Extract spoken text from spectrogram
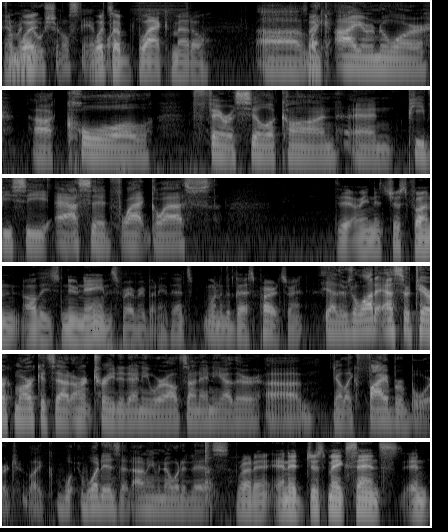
And from what- a notional standpoint What's a black metal? uh, like, like- iron ore, uh, coal, ferrosilicon, and PVC, acid, flat glass. I mean, it's just fun. All these new names for everybody. That's one of the best parts, right? Yeah, there's a lot of esoteric markets that aren't traded anywhere else on any other, um, you know, like fiberboard. Like, wh- what is it? I don't even know what it is. Right, and and it just makes sense. And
